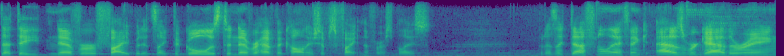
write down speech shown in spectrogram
that they never fight, but it's like the goal is to never have the colony ships fight in the first place. But as I definitely I think as we're gathering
